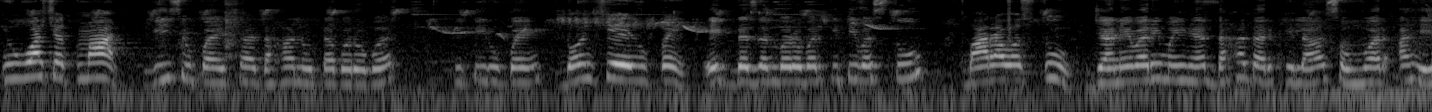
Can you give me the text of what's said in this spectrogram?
किंवा शतमान. वीस रुपयाच्या दहा नोटा बरोबर किती रुपये? दोनशे रुपये. एक डझन बरोबर किती वस्तू? बारा वस्तू. जानेवारी महिन्यात दहा तारखेला सोमवार आहे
